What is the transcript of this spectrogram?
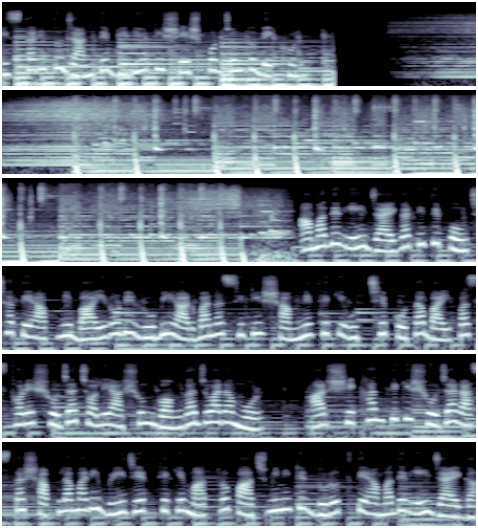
বিস্তারিত জানতে ভিডিওটি শেষ পর্যন্ত দেখুন। আমাদের এই জায়গাটিতে পৌঁছাতে আপনি বাই রোডে রুবি আরবানা সিটির সামনে থেকে উচ্ছে পোতা বাইপাস ধরে সোজা চলে আসুন গঙ্গাজোয়ারা মোড়। আর সেখান থেকে সোজা রাস্তা শাপলামারি ব্রিজের থেকে মাত্র পাঁচ মিনিটের দূরত্বে আমাদের এই জায়গা।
